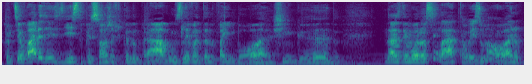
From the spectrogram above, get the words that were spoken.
Aconteceu várias vezes isso, o pessoal já ficando bravo, uns levantando pra ir embora, xingando. Nós demorou, sei lá, talvez uma hora.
